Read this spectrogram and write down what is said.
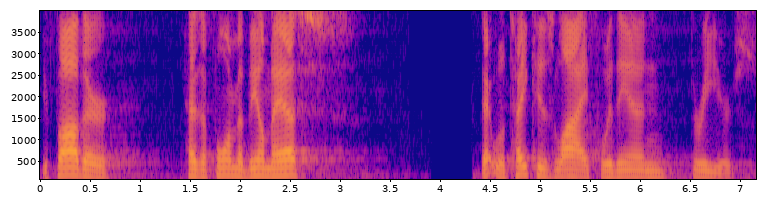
Your father has a form of MS that will take his life within three years.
